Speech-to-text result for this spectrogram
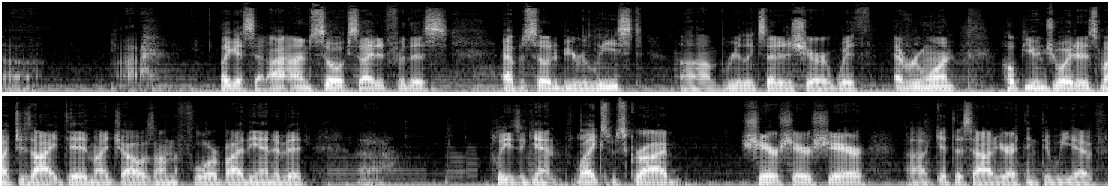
Uh, I, like I said, I, am so excited for this episode to be released. Um, really excited to share it with everyone. Hope you enjoyed it as much as I did. My jaw was on the floor by the end of it. Uh, please, again, like, subscribe, share, share, share. Uh, get this out here. I think that we have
